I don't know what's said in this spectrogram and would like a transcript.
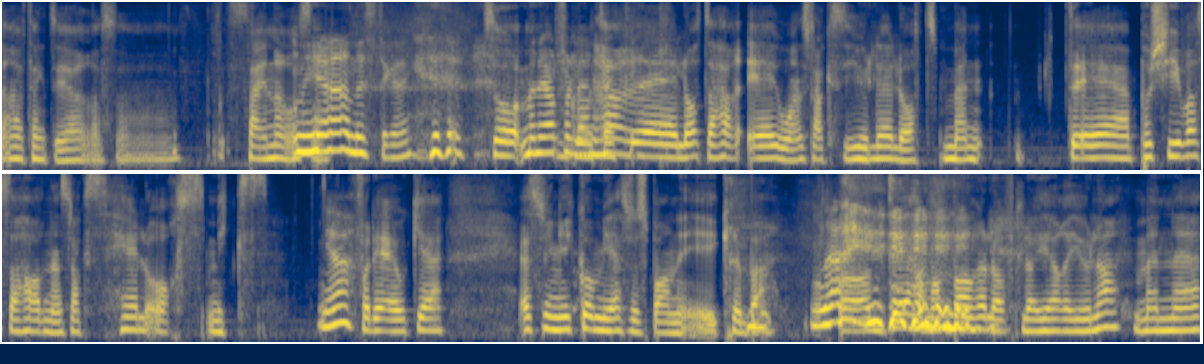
har jeg tenkt å gjøre altså, seinere også. Ja, neste gang. Så, men iallfall denne eh, låta her er jo en slags julelåt, men det er, på skiva så har den en slags helårsmiks. Ja. For det er jo ikke Jeg synger ikke om Jesusbarnet i krybba. Og det har man bare lov til å gjøre i jula. Men eh,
